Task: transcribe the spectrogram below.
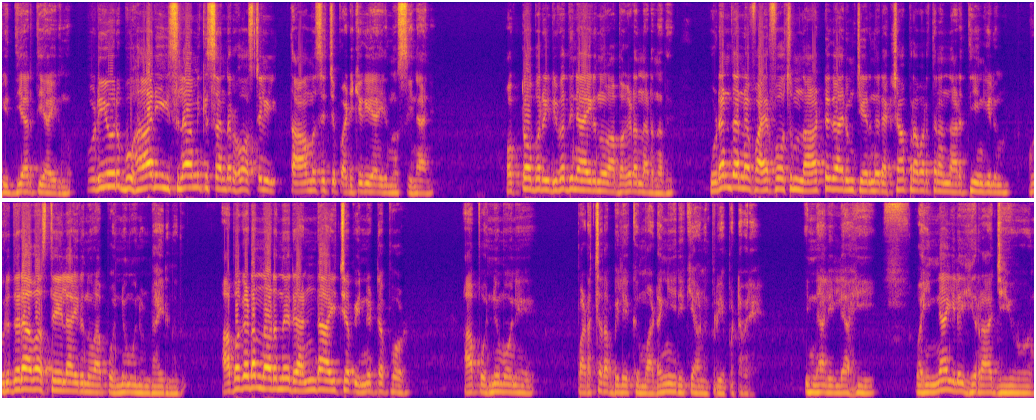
വിദ്യാർത്ഥിയായിരുന്നു. കൊടിയൂർ ബുഹാരി ഇസ്ലാമിക് സെന്റർ ഹോസ്റ്റലിൽ താമസിച്ച് പഠിക്കുകയായിരുന്നു സിനാൻ. ഒക്ടോബർ ഇരുപതിനായിരുന്നു അപകടം നടന്നത്. ഉടൻ തന്നെ ഫയർഫോഴ്സും നാട്ടുകാരും ചേർന്ന് രക്ഷാപ്രവർത്തനം നടത്തിയെങ്കിലും ഗുരുതരാവസ്ഥയിലായിരുന്നു ആ പൊന്നുമോൻ ഉണ്ടായിരുന്നത്. അപകടം നടന്ന് രണ്ടാഴ്ച പിന്നിട്ടപ്പോൾ ആ പൊന്നുമോന് പടച്ചറബിലേക്ക് മടങ്ങിയിരിക്കുകയാണ് പ്രിയപ്പെട്ടവരെ. ഇന്നാലില്ലാഹി വൈന്നായിലഹി റാജിയൂൻ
